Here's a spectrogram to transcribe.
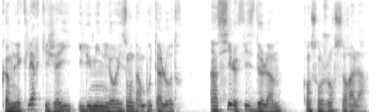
comme l'éclair qui jaillit illumine l'horizon d'un bout à l'autre, ainsi le Fils de l'homme, quand son jour sera là.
